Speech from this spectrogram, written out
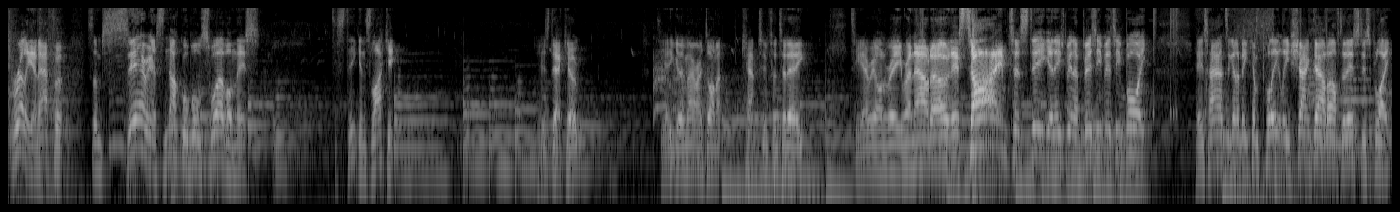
brilliant effort. Some serious knuckleball swerve on this. ter Stegen's lucky. Here's Deco. Diego Maradona, captain for today. Thierry Henry, Ronaldo, this time ter Stegen. He's been a busy, busy boy. His hands are going to be completely shanked out after this display.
